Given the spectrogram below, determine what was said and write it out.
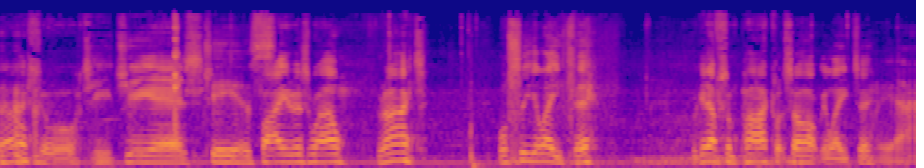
Nice, oh, cheers! Cheers. fire as well. Right, we'll see you later. We're going to have some pikelets, aren't we, later? Yeah.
